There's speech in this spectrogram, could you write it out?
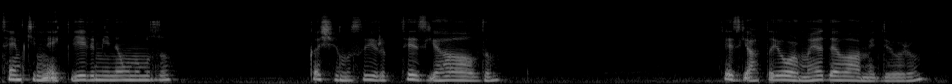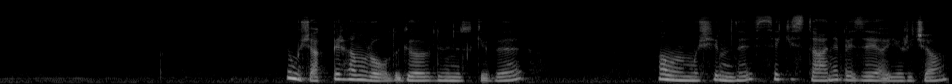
Temkinli ekleyelim yine unumuzu. Kaşığımı sıyırıp tezgaha aldım. Tezgahta yoğurmaya devam ediyorum. Yumuşak bir hamur oldu gördüğünüz gibi. Hamurumu şimdi 8 tane bezeye ayıracağım.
